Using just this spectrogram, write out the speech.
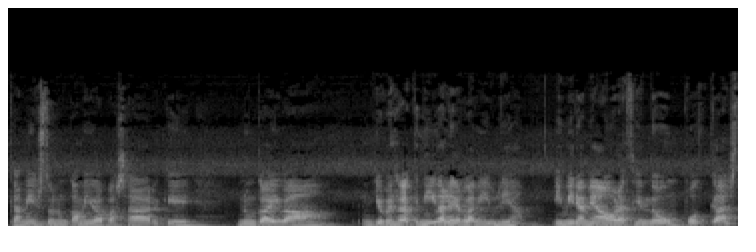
que a mí esto nunca me iba a pasar, que nunca iba... Yo pensaba que ni iba a leer la Biblia. Y mírame ahora haciendo un podcast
